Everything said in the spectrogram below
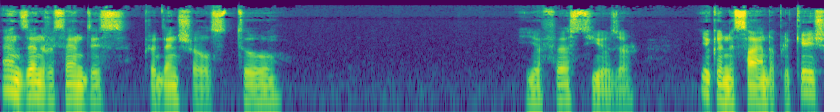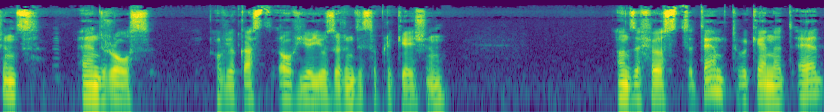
and then resend these credentials to your first user. You can assign applications and roles of your of your user in this application. On the first attempt, we cannot add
